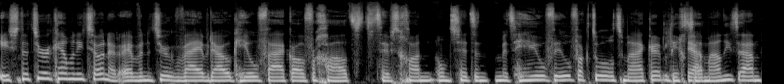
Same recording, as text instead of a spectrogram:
is natuurlijk helemaal niet zo. Nou, daar hebben we natuurlijk, wij hebben daar ook heel vaak over gehad. Het heeft gewoon ontzettend met heel veel factoren te maken. Het ligt Ja. helemaal niet aan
